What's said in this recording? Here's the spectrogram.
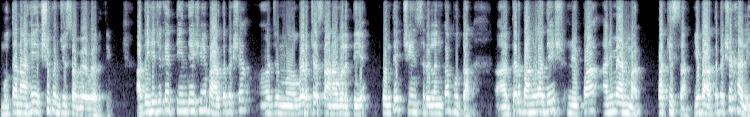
भूतान आहे एकशे पंचवीसाव्या वरती आता हे जे काही तीन देश आहे भारतापेक्षा वरच्या स्थानावरती आहे कोणते? चीन श्रीलंका भूतान. तर बांगलादेश नेपाळ आणि म्यानमार पाकिस्तान हे भारतापेक्षा खाली.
